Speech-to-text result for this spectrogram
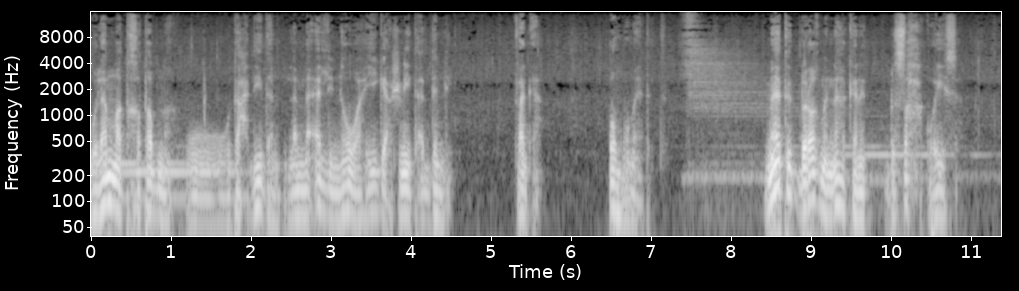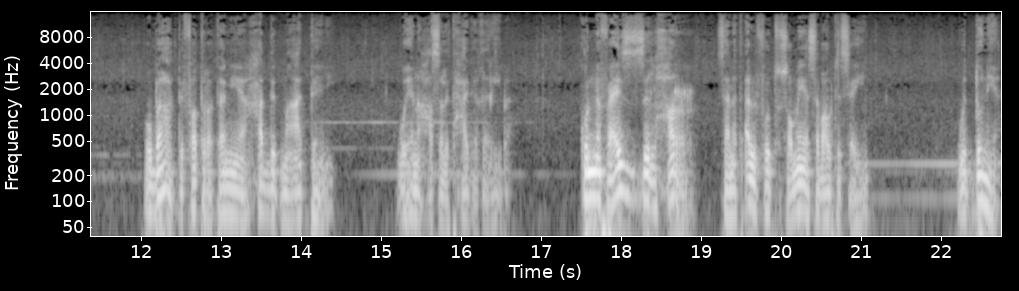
ولما اتخطبنا وتحديدا لما قال لي إن هو هيجي عشان يتقدم لي فجأة أمه ماتت. ماتت برغم إنها كانت بصحة كويسة. وبعد فترة تانية حدد ميعاد تاني وهنا حصلت حاجة غريبة. كنا في عز الحر سنة 1997 والدنيا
